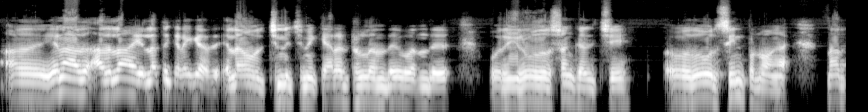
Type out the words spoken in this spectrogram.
அது ஏன்னா அது அதெல்லாம் எல்லாத்துக்கும் கிடைக்காது. எல்லாம் ஒரு சின்ன சின்ன கேரக்டர்ல இருந்து வந்து ஒரு இருபது வருஷம் கழிச்சு ஏதோ ஒரு சீன் பண்ணுவாங்க. நான்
